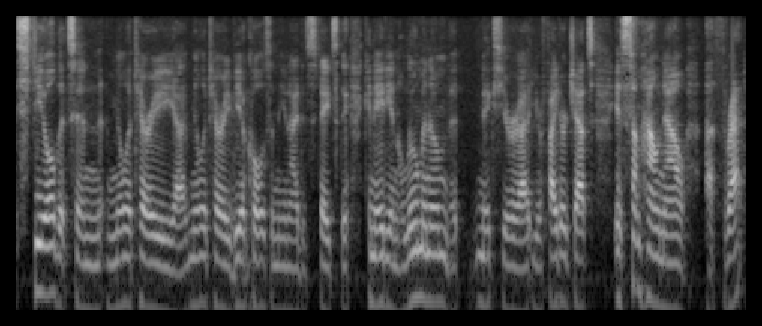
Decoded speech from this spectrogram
steel that's in military uh, military vehicles in the United States, the Canadian aluminum that makes your uh, your fighter jets, is somehow now a threat.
